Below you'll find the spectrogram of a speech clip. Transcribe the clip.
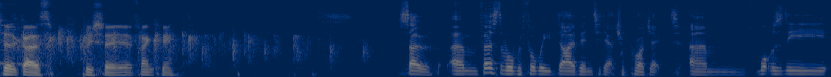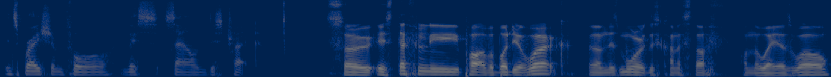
Cheers, guys. Appreciate it. Thank you. So, um, first of all, before we dive into the actual project, um, what was the inspiration for this sound, this track? So it's definitely part of a body of work. Um, there's more of this kind of stuff on the way as well.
